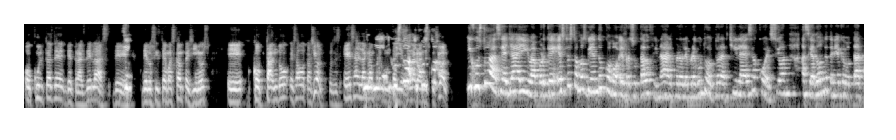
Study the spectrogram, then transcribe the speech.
ocultas detrás de, las, de, de, los sistemas campesinos, eh, cooptando esa votación. Entonces, esa es la gran pregunta y, esa es la gran discusión. Y justo hacia allá iba, porque esto estamos viendo como el resultado final, pero le pregunto, doctor Archila, esa coerción, ¿hacia dónde tenía que votar?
